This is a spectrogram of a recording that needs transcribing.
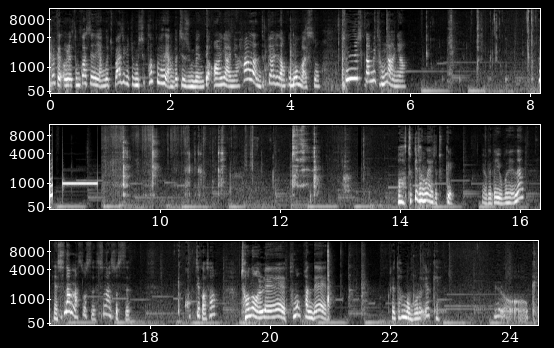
이렇게 원래 돈까스는 양배추 빠지게 좀 섭섭해서 양배추 준비했는데 아니 아니야. 하나도 느끼하지도 않고 너무 맛있어. 씹는 식감이 장난 아니야. 와 두께 장난 아니죠 두께 여기다 이번에는 그냥 순한 맛 소스 순한 소스. 이렇게 콕 찍어서. 저는 원래 부먹파인데 그래도 한번 물어 이렇게. 이렇게.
